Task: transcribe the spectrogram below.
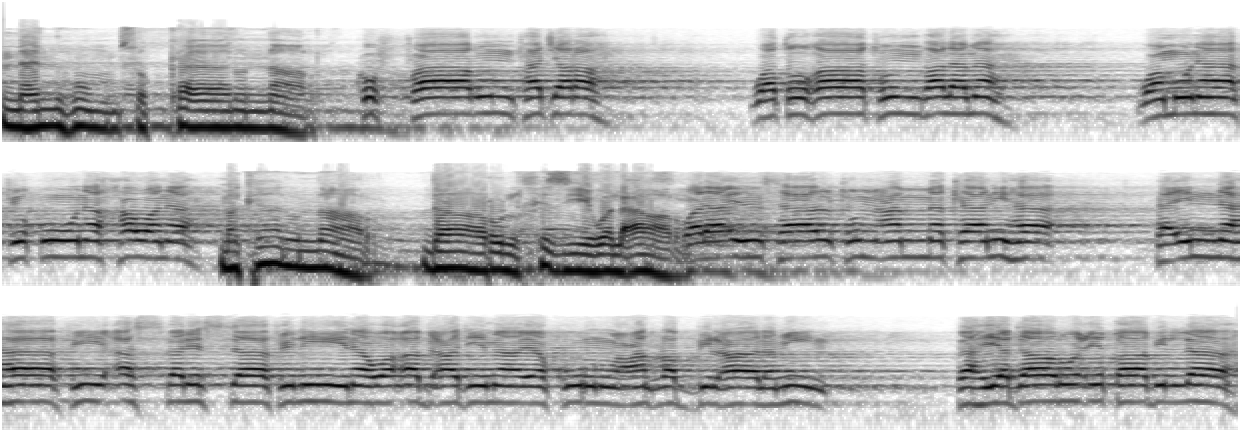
من هم سكان النار؟ كفار فجرة وطغاة ظلمة ومنافقون خونة. مكان النار دار الخزي والعار. ولئن سألتم عن مكانها فإنها في أسفل السافلين وأبعد ما يكون عن رب العالمين. فهي دار عقاب الله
